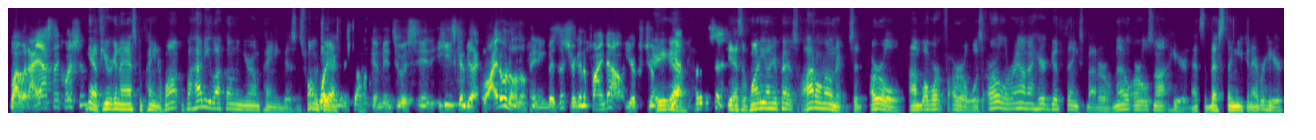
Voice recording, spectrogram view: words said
Why would I ask that question? Yeah, if you were going to ask a painter, why, why, how do you like owning your own painting business? Why would Well, you ask? shock him into a, he's gonna be like, well, I don't own a painting business. You're gonna find out. You're, you're There you yeah, go. hundred percent. Yeah, so why do you own your pants? I don't own it. Said Earl, um, I work for Earl. Was Earl around? I hear good things about Earl. No, Earl's not here. That's the best thing you can ever hear.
